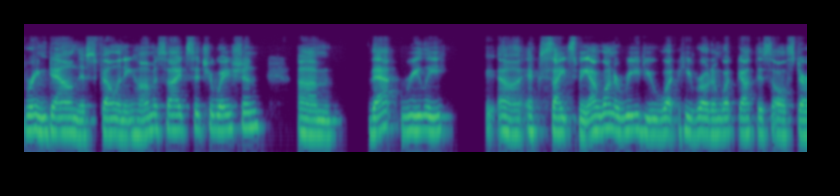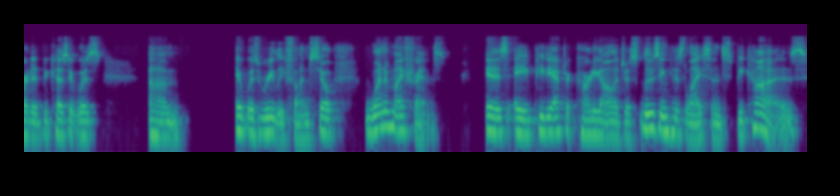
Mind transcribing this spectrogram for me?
bring down this felony homicide situation," um, that really uh, excites me. I want to read you what he wrote and what got this all started because it was um, it was really fun. So one of my friends is a pediatric cardiologist losing his license because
